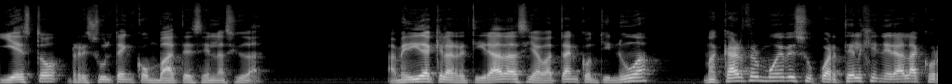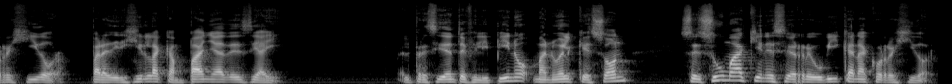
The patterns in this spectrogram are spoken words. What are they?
y esto resulta en combates en la ciudad. A medida que la retirada hacia Batán continúa, MacArthur mueve su cuartel general a Corregidor para dirigir la campaña desde ahí. El presidente filipino, Manuel Quesón, se suma a quienes se reubican a Corregidor.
